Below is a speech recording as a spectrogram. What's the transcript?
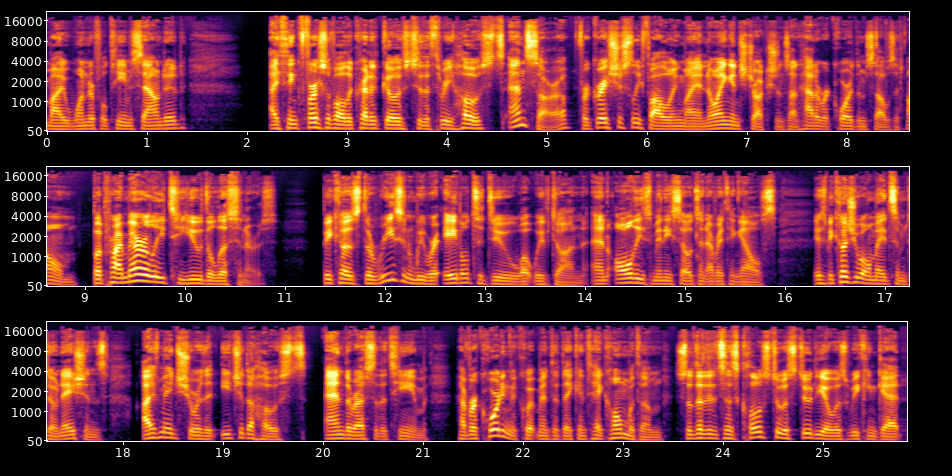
my wonderful team sounded, I think first of all the credit goes to the three hosts and Sarah for graciously following my annoying instructions on how to record themselves at home, but primarily to you the listeners. Because the reason we were able to do what we've done and all these minisodes and everything else is because you all made some donations. I've made sure that each of the hosts and the rest of the team have recording equipment that they can take home with them so that it's as close to a studio as we can get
